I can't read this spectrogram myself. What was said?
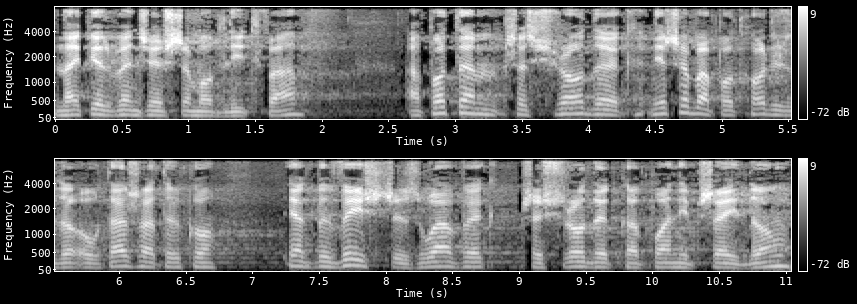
Najpierw będzie jeszcze modlitwa, a potem przez środek nie trzeba podchodzić do ołtarza, tylko jakby wyjść z ławek, przez środek kapłani przejdą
